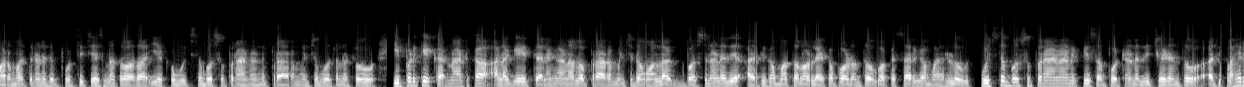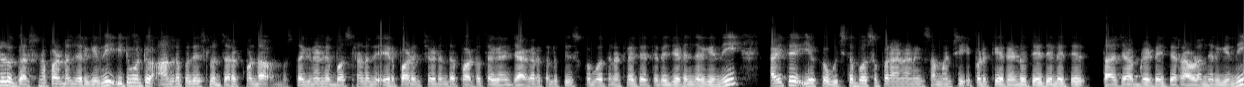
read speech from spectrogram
మరమ్మతులు అనేది పూర్తి చేసిన తర్వాత ఈ యొక్క ఉచిత బస్సు ప్రయాణాన్ని ప్రారంభించబోతున్నట్లు ఇప్పటికే కర్ణాటక అలాగే తెలంగాణలో ప్రారంభించడం వల్ల బస్సులు అనేది అధిక మొత్తంలో లేకపోవడంతో ఒకసారిగా మహిళలు ఉచిత బస్సు ప్రయాణానికి సపోర్ట్ అనేది చేయడంతో అది మహిళలు ఘర్షణ పడడం జరిగింది. ఇటువంటి ఆంధ్రప్రదేశ్లో జరగకుండా తగినన్ని బస్సులు అనేది ఏర్పాటు చేయడంతో పాటు తగిన జాగ్రత్తలు తీసుకోబోతున్నట్లయితే తెలియజేయడం జరిగింది. అయితే ఈ యొక్క ఉచిత బస్సు ప్రయాణానికి సంబంధించి ఇప్పటికే రెండు తేదీలు అయితే తాజా అప్డేట్ అయితే రావడం జరిగింది.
